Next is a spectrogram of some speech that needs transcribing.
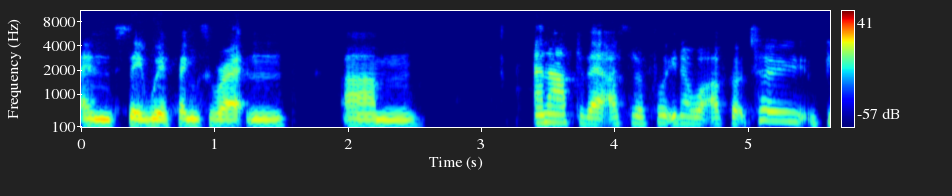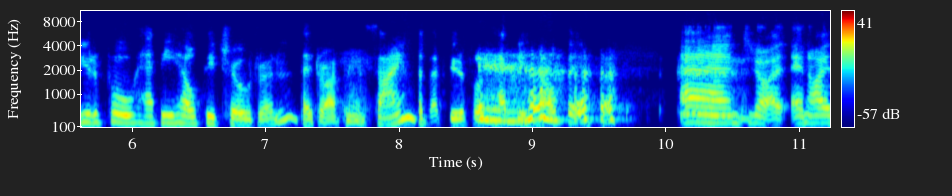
and see where things were at. And, um, and after that, I sort of thought, you know what, I've got two beautiful, happy, healthy children. They drive me insane, but they're beautiful and happy and healthy. and you know and i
